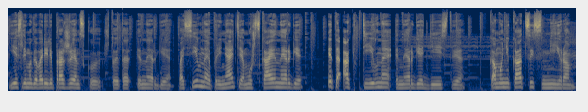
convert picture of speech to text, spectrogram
Если мы говорили про женскую, что это энергия пассивное принятие, мужская энергия – это активная энергия действия, коммуникации с миром.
